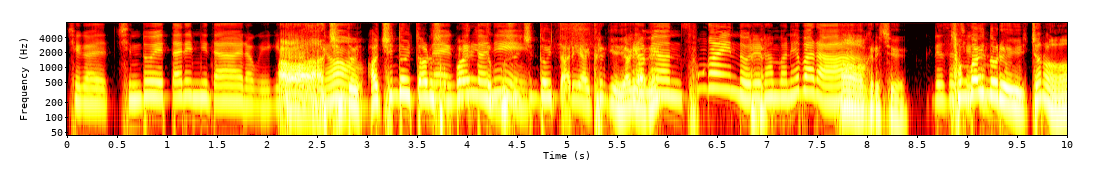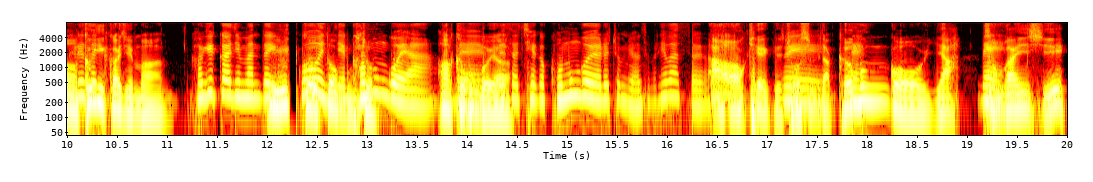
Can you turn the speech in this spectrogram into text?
제가 진도의 딸입니다라고 얘기를 아, 했거든요. 진도 아 진도의 딸이 네, 송가인인데 무슨 진도의 딸이야 그렇게 이야기 안 해? 그러면 송가인 노래를 한번 해봐라. 어, 그렇지. 그래서 송가인 노래 있잖아. 거기까지만. 거기까지만도 있고 있고 또 이제 뭐 검은 고야. 아, 검은 고야. 그래서 제가 검은 고야를 좀 연습을 해봤어요. 아, 오케이. 그 네. 좋습니다. 검은고야 네. 송가인 씨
